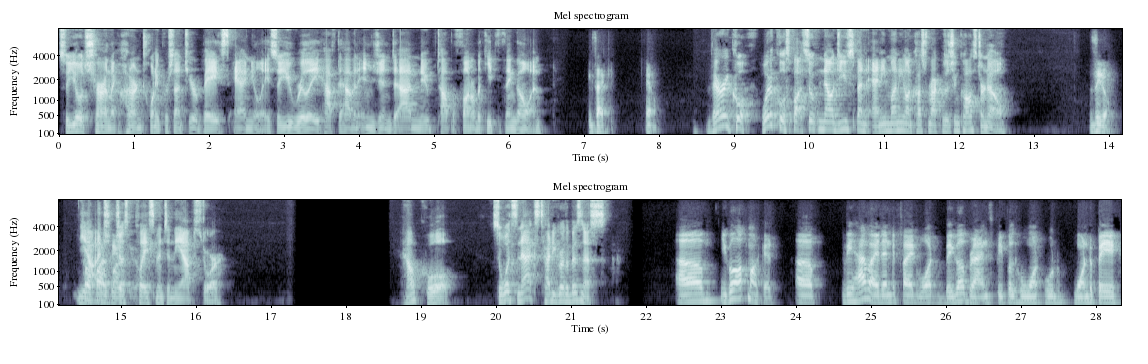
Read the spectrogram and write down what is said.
So you'll churn like 120% to your base annually. So you really have to have an engine to add a new top of funnel to keep the thing going. Exactly. Yeah. Very cool. What a cool spot. So now do you spend any money on customer acquisition cost or no? Zero. Yeah, so it's zero. just placement in the app store. How cool. So what's next? How do you grow the business? Um, you go up market. Uh, we have identified what bigger brands, people who want would want to pay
